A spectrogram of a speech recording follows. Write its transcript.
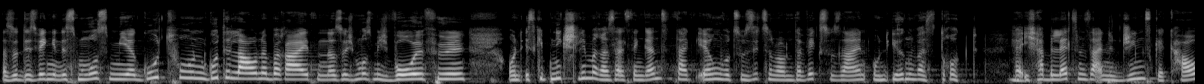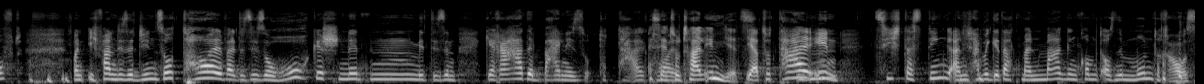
Also deswegen, es muss mir gut tun, gute Laune bereiten. Also ich muss mich wohlfühlen. Und es gibt nichts Schlimmeres, als den ganzen Tag irgendwo zu sitzen oder unterwegs zu sein und irgendwas drückt. Ja, ich habe letztens eine Jeans gekauft und ich fand diese Jeans so toll, weil das ist so hochgeschnitten mit diesem gerade Beine so total toll. Ist ja total in jetzt. Ja, total in. Zieh ich das Ding an. Ich habe gedacht, mein Magen kommt aus dem Mund raus.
